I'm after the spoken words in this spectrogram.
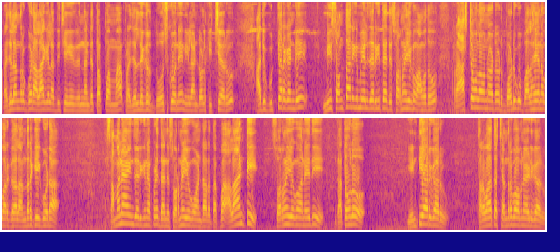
ప్రజలందరూ కూడా అలాగే లబ్ధి చేరిందంటే తప్పమ్మ. ప్రజల దగ్గర దోచుకొనే నీలాంటి వాళ్ళకి ఇచ్చారు. అది గుర్తెరగండి. మీ సొంతానికి మేలు జరిగితే అది స్వర్ణయుగం అవ్వదు. రాష్ట్రంలో ఉన్నటువంటి బడుగు బలహీన వర్గాలందరికీ కూడా సమన్యాయం జరిగినప్పుడే దాన్ని స్వర్ణయుగం అంటారు తప్ప అలాంటి స్వర్ణయుగం అనేది గతంలో ఎన్టీఆర్ గారు తర్వాత చంద్రబాబు నాయుడు గారు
